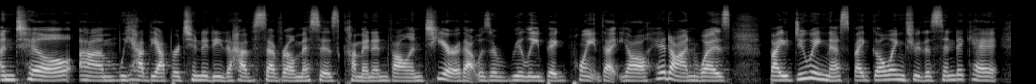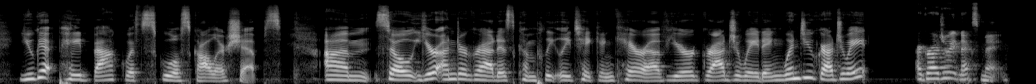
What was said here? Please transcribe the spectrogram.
until um, we had the opportunity to have several misses come in and volunteer. That was a really big point that y'all hit on was by doing this, by going through the syndicate, you get paid back with school scholarships. Um, so your undergrad is completely taken care of. You're graduating. When do you graduate? I graduate next May.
